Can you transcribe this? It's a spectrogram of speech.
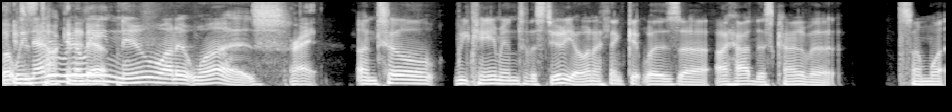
but we never really knew what it was right. until we came into the studio and i think it was uh, i had this kind of a somewhat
